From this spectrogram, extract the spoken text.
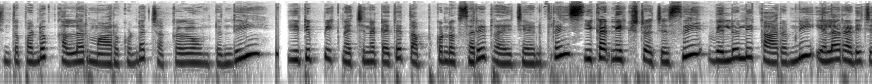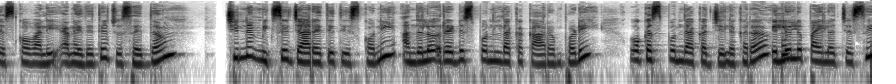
చింతపండు కలర్ మారకుండా చక్కగా ఉంటుంది. ఈ టిప్ మీకు నచ్చినట్టయితే తప్పకుండా ఒకసారి ట్రై చేయండి ఫ్రెండ్స్. ఇక నెక్స్ట్ వచ్చేసి వెల్లుల్లి కారంని ఎలా రెడీ చేసుకోవాలి అనేది అయితే చూసేద్దాం. చిన్న మిక్సీ జార్ అయితే తీసుకొని అందులో రెండు స్పూన్ల దాకా కారం పొడి ఒక స్పూన్ దాకా జీలకర్ర వెల్లుల్లిపాయలు వచ్చేసి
